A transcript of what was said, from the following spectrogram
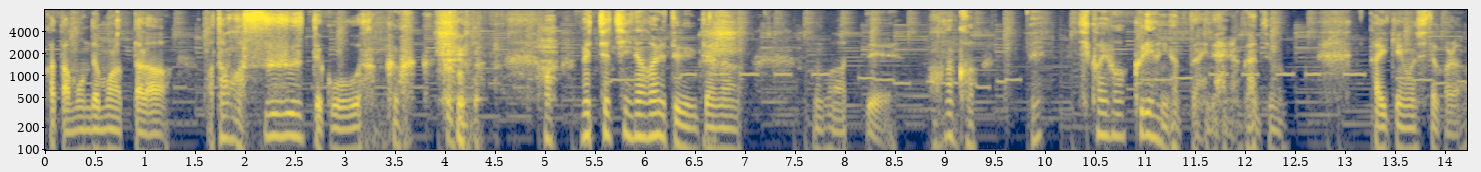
肩揉んでもらったら、頭がスーってこう、なんか あ、めっちゃ血流れてるみたいなのがあって、あ、なんか、え？視界がクリアになったみたいな感じの体験をしたから、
